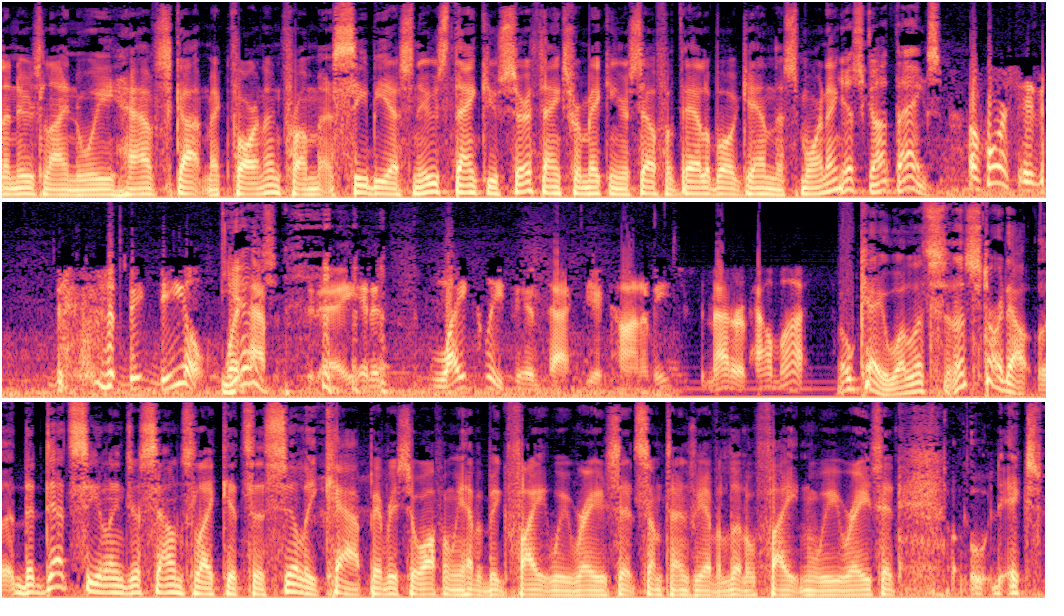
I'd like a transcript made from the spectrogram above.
on the newsline, we have Scott McFarland from CBS News. Thank you, sir. Thanks for making yourself available again this morning. Yes, Scott, thanks. Of course. It, this is a big deal. What Yes. happens today, and it's likely to impact the economy. It's just a matter of how much. Okay, well let's let's start out. The debt ceiling just sounds like it's a silly cap. Every so often we have a big fight, we raise it. Sometimes we have a little fight and we raise it.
